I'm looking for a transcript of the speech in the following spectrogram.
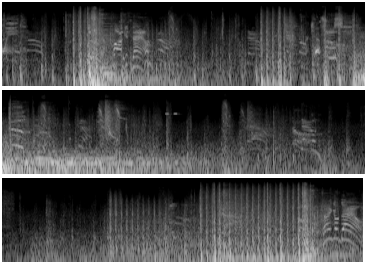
The lead. Target down. We're capturing C. Tango down.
